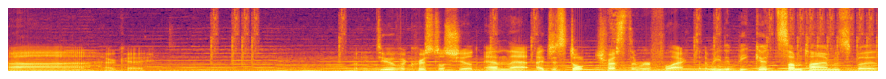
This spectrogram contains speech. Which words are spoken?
Ah, okay. But I do have a crystal shield and that. I just don't trust the reflect. I mean, it'd be good sometimes, but...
